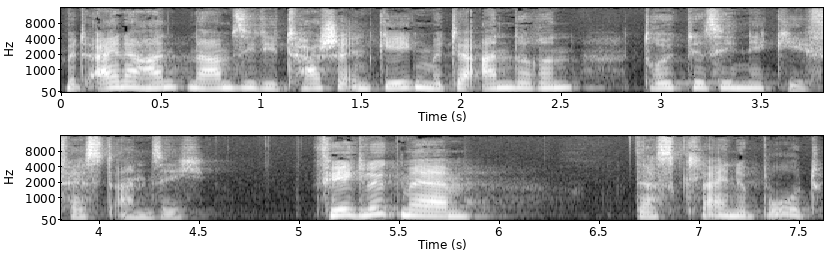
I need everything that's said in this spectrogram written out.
Mit einer Hand nahm sie die Tasche entgegen, mit der anderen drückte sie Nicky fest an sich. Viel Glück, Ma'am! Das kleine Boot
